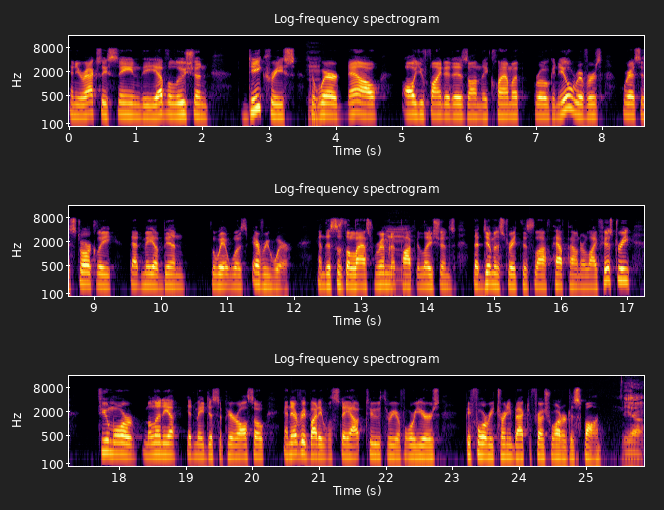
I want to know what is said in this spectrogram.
and you're actually seeing the evolution decrease to hmm. where now all you find it is on the Klamath, Rogue, and Eel rivers, whereas historically that may have been the way it was everywhere and this is the last remnant mm. populations that demonstrate this life, half pounder life history. Few more millennia, it may disappear also, and everybody will stay out two, three, or four years before returning back to freshwater to spawn. Yeah,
